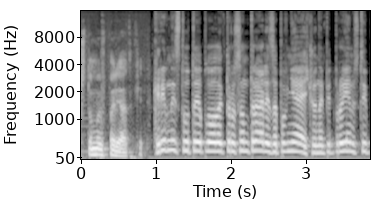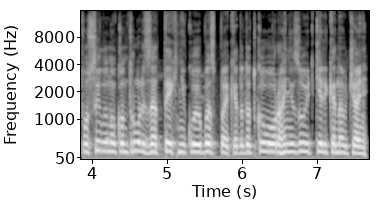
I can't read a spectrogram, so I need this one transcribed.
что мы в порядке. Керівництво теплоелектроцентралі запевняє, що на підприємстві посилено контроль за технікою безпеки. Додатково організують кілька навчань.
